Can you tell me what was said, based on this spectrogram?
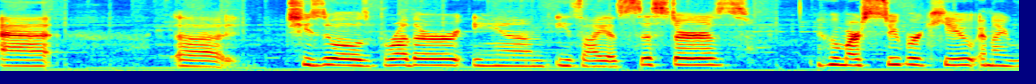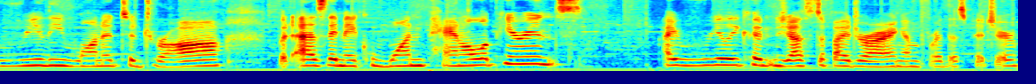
at uh, Shizuo's brother and Izaya's sisters, whom are super cute and I really wanted to draw, but as they make one panel appearance, I really couldn't justify drawing them for this picture.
